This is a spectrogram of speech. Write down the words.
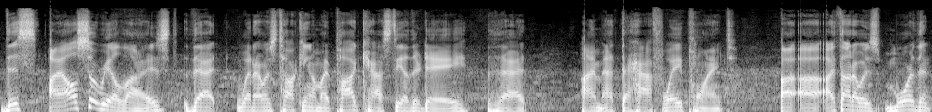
this I also realized that when I was talking on my podcast the other day that I'm at the halfway point. Uh, uh, I thought I was more than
